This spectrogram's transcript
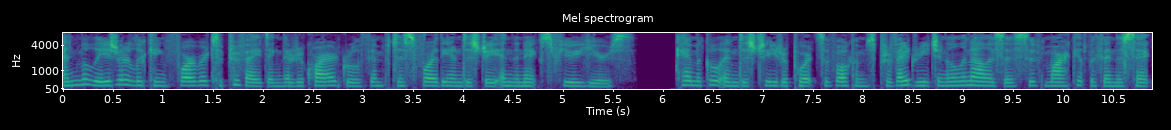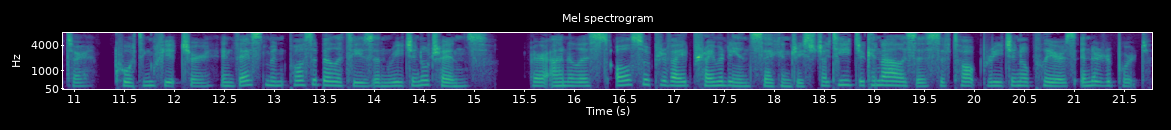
and Malaysia are looking forward to providing the required growth impetus for the industry in the next few years. Chemical industry reports of Occam's provide regional analysis of market within the sector, quoting future investment possibilities and regional trends. Our analysts also provide primary and secondary strategic analysis of top regional players in a report.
